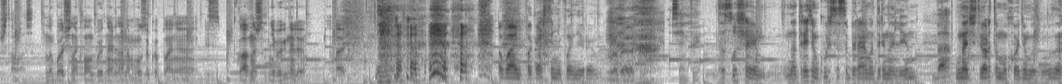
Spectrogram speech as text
Что у вас? Ну, больше наклон будет, наверное, на музыку в плане... Главное, чтобы не выгнали. А так, Вань, пока что не планируем. ну да. Сень, ты? Да слушай, на третьем курсе собираем адреналин, Да, на четвертом уходим из вуза.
